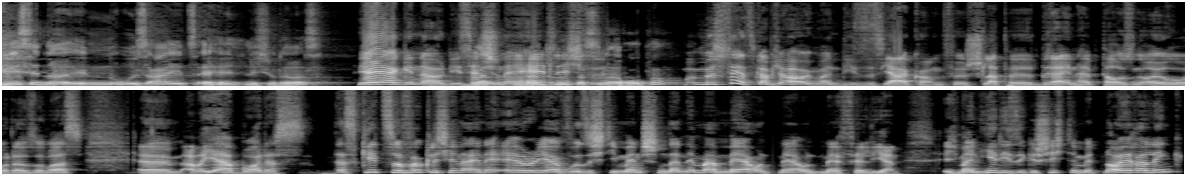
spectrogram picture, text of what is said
Die ist in, den USA jetzt erhältlich, oder was? Ja, ja, genau, die ist jetzt Wann- schon wann erhältlich. kommt das in Europa? Müsste jetzt, glaube ich, auch irgendwann dieses Jahr kommen, für schlappe dreieinhalbtausend Euro oder sowas. Ähm, aber ja, boah, das, das geht so wirklich in eine Area, wo sich die Menschen dann immer mehr und mehr und mehr verlieren. Ich meine, hier diese Geschichte mit Neuralink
